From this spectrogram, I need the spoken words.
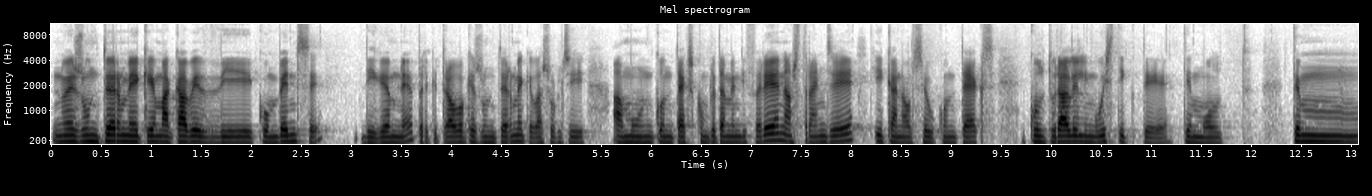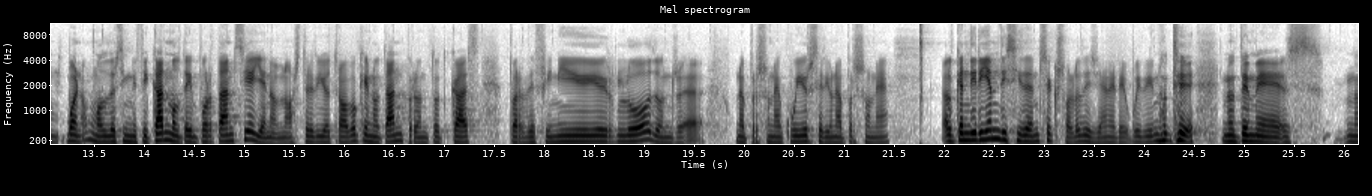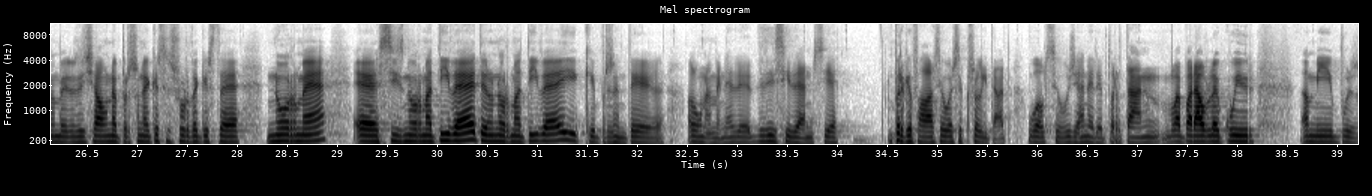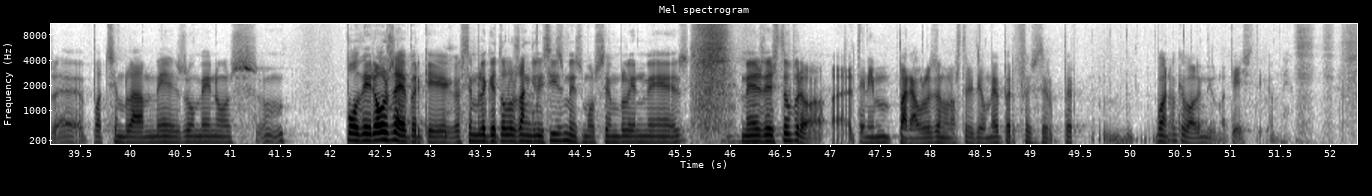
no és un terme que m'acabe de convèncer, diguem-ne, perquè trobo que és un terme que va sorgir en un context completament diferent, estranger, i que en el seu context cultural i lingüístic té, té molt té bueno, molt de significat, molta importància, i en el nostre jo trobo que no tant, però en tot cas, per definir-lo, doncs, eh, una persona queer seria una persona, el que en diríem dissident sexual o de gènere, vull dir, no té, no té més, només això, una persona que se surt d'aquesta norma eh, cisnormativa, heteronormativa i que presenta alguna mena de, de dissidència perquè fa la seva sexualitat o el seu gènere. Per tant, la paraula queer a mi pues, eh, pot semblar més o menys mm, poderosa, perquè sembla que tots els anglicismes ens semblen més, més esto, però eh, tenim paraules en el nostre idioma per fer, per, bueno, que volen dir el mateix, diguem-ne.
